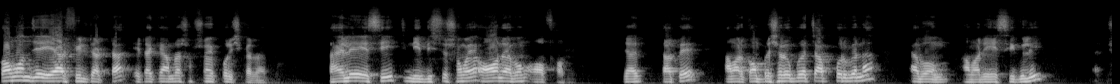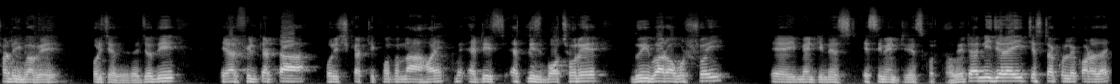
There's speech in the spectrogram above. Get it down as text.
কমন যে এয়ার ফিল্টারটা এটাকে আমরা সবসময় পরিষ্কার রাখব। তাহলে এসি নির্দিষ্ট সময়ে অন এবং অফ হবে। যা- তাতে আমার কম্প্রেসারের উপরে চাপ পড়বে না এবং আমার এসিগুলি সঠিকভাবে পরিচালিত হবে যদি এয়ার ফিল্টারটা পরিষ্কার ঠিকমতো না হয় অ্যাটলিস্ট অ্যাটলিস্ট বছরে দুইবার অবশ্যই এই মেনটেনেন্স এসি মেনটেনেন্স করতে হবে। এটা নিজেরাই চেষ্টা করলে করা যায়।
